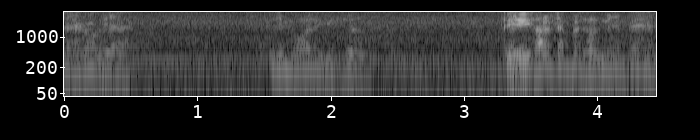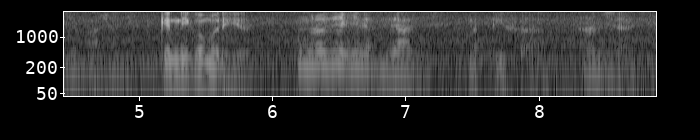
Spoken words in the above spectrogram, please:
ਟੈਗ ਹੋ ਗਿਆ ਇਹਦੀ ਮੌਤ ਹੋ ਗਈ ਸੀ ਤੇ ਤੇ ਸਾਰਾ ਟੱਬਰ ਸਦਮੇ ਚ ਪਏ ਸੀ ਬਾਸ਼ਾ ਦੀ ਕਿੰਨੀ ਕੁ ਉਮਰ ਸੀ ਉਹਦੀ? ਉਮਰ ਉਹਦੀ ਹੈਗੀ 29 ਸਾਲ। ਦੀ 29 ਸਾਲ। ਅੱਛਾ ਜੀ।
